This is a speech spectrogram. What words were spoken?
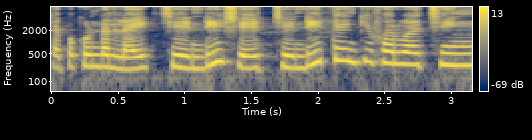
తప్పకుండా లైక్ చేయండి షేర్ చేయండి. థ్యాంక్ ఫర్ వాచింగ్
